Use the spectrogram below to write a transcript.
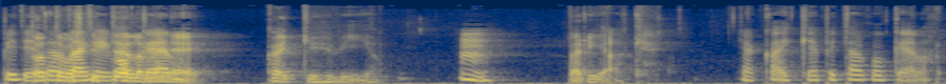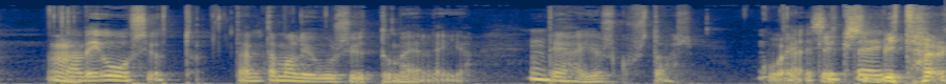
Piti toivottavasti teillä kokeilla. menee kaikki hyvin ja Mm. pärin jälkeen. Ja kaikkea pitää kokeilla. Tämä oli uusi juttu. Tämä, tämä oli uusi juttu meille ja mm. tehdään joskus taas, kun ei Tai keksi sitten ei. mitään.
